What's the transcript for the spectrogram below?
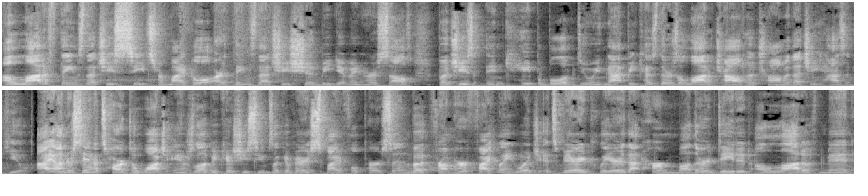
A lot of things that she seeks from Michael are things that she should be giving herself, but she's incapable of doing that because there's a lot of childhood trauma that she hasn't healed. I understand it's hard to watch Angela because she seems like a very spiteful person, but from her fight language, it's very clear that her mother dated a lot of men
